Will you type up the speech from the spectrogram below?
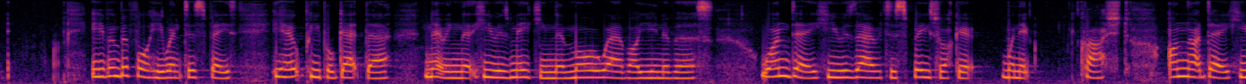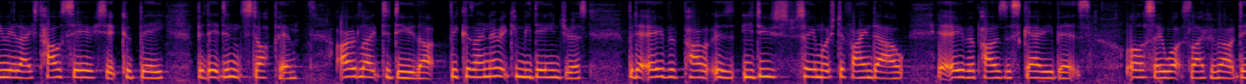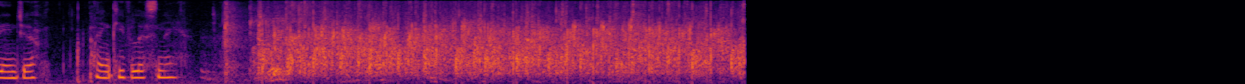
Even before he went to space, he helped people get there, knowing that he was making them more aware of our universe. One day, he was there at a space rocket when it crashed. On that day, he realised how serious it could be, but it didn't stop him. I would like to do that because I know it can be dangerous, but it overpowers, you do so much to find out, it overpowers the scary bits. Also, what's life without danger? Thank you for listening.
